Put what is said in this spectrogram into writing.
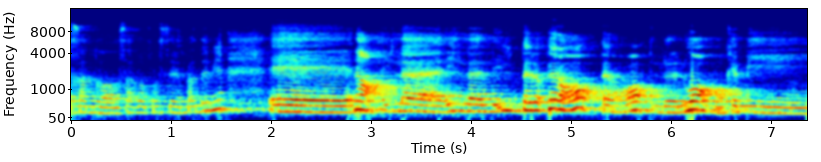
salvo, salvo prossime pandemie. E, no, il, il, il, però, però l'uomo che mi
